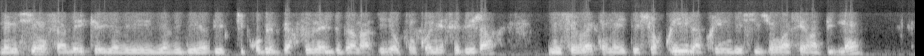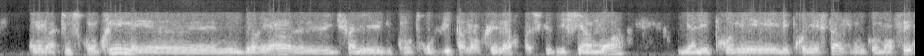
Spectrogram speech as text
même si on savait qu'il y avait, des petits problèmes personnels de Bernardino qu'on connaissait déjà. Mais c'est vrai qu'on a été surpris, il a pris une décision assez rapidement. On a tous compris, mais euh, mine de rien, euh, il fallait qu'on trouve vite un entraîneur parce que d'ici un mois, il y a les premiers, les premiers stages vont commencer.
